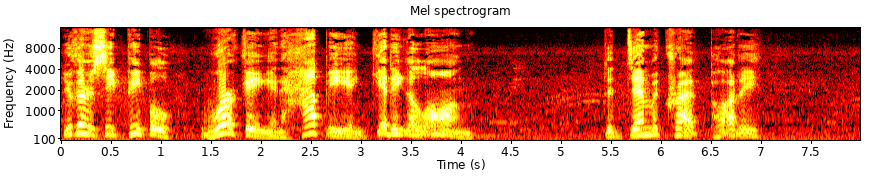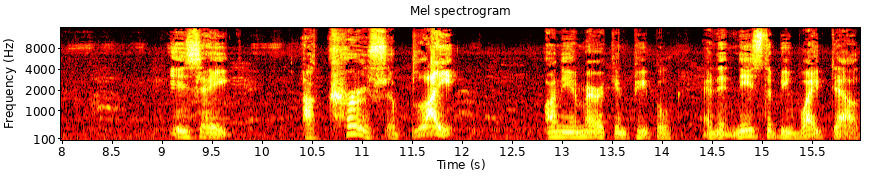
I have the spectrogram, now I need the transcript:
You're going to see people working and happy and getting along. The Democrat Party is a, a curse, a blight on the American people, and it needs to be wiped out.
